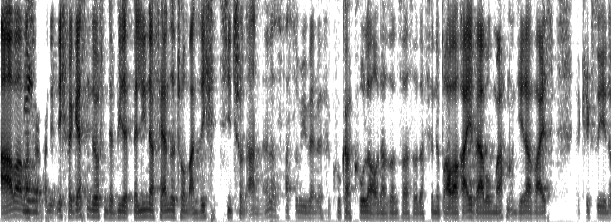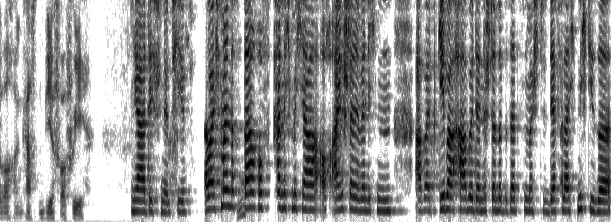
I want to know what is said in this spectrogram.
Aber was wir nicht vergessen dürfen, der Berliner Fernsehturm an sich zieht schon an. Ne? Das ist fast so wie wenn wir für Coca-Cola oder sonst was oder für eine Brauerei Werbung machen und jeder weiß, da kriegst du jede Woche einen Kasten Bier for free. Ja, definitiv. Aber ich meine, dass darauf kann ich mich ja auch einstellen, wenn ich einen Arbeitgeber habe, der eine Stelle besetzen möchte, der vielleicht nicht diese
